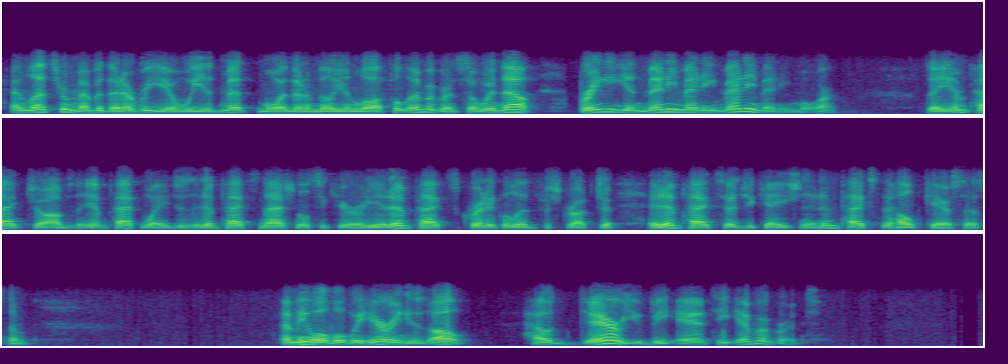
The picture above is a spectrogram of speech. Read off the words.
And let's remember that every year we admit more than a million lawful immigrants. So we're now bringing in many, many, many, many more. They impact jobs, they impact wages, it impacts national security, it impacts critical infrastructure, it impacts education, it impacts the healthcare system. I mean, well, what we're hearing is, oh, how dare you be anti immigrant?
